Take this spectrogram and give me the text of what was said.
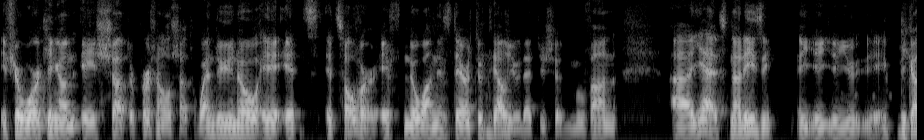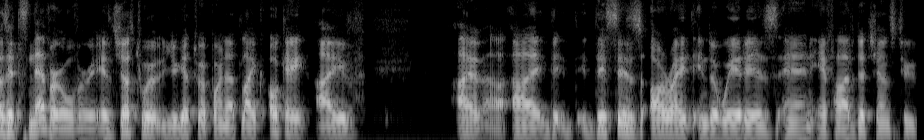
if you're working on a shot, a personal shot? When do you know it, it's it's over? If no one is there to tell you that you should move on." Uh, yeah, it's not easy. You, you, you, because it's never over. It's just you get to a point that like, okay, I've I, I th- this is all right in the way it is, and if I have the chance to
